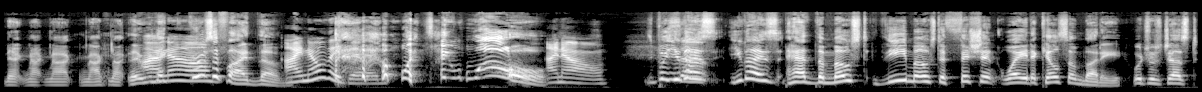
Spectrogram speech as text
knock, knock, knock, knock, knock." They, I they know. crucified them. I know they did. it's like whoa! I know. But you So- guys, you guys had the most, the most efficient way to kill somebody, which was just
